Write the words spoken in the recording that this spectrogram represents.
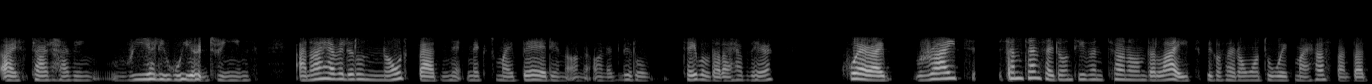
I start having really weird dreams and I have a little notepad ne- next to my bed in on on a little table that I have there, where I write. Sometimes I don't even turn on the light because I don't want to wake my husband, but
